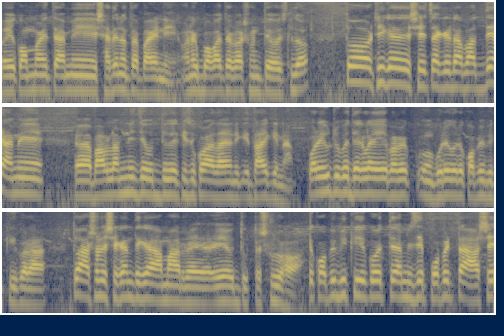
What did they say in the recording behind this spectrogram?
ওই কোম্পানিতে আমি স্বাধীনতা পাইনি। অনেক বকা টকা শুনতে হয়েছিল। তো ঠিক আছে, সেই চাকরিটা বাদ দিয়ে আমি ভাবলাম নিজে উদ্যোগে কিছু করা যায় নাকি তাই কিনা। পরে ইউটিউবে দেখলে এইভাবে ঘুরে ঘুরে কপি বিক্রি করা। তো আসলে সেখান থেকে আমার এই উদ্যোগটা শুরু হওয়া। কপি বিক্রি করতে আমি যে প্রফিটটা আসে,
